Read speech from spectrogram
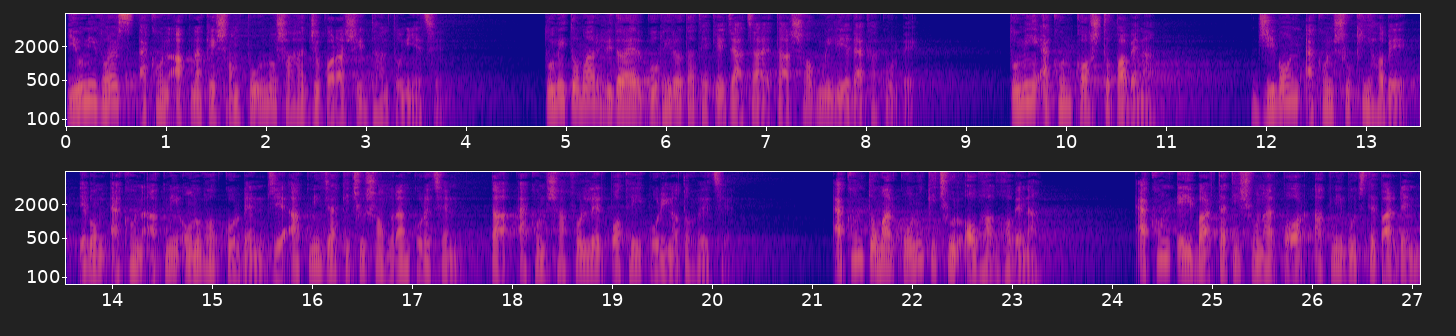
ইউনিভার্স এখন আপনাকে সম্পূর্ণ সাহায্য করার সিদ্ধান্ত নিয়েছে। তুমি তোমার হৃদয়ের গভীরতা থেকে যা চায় তা সব মিলিয়ে দেখা করবে। তুমি এখন কষ্ট পাবে না। জীবন এখন সুখী হবে এবং এখন আপনি অনুভব করবেন যে আপনি যা কিছু সংগ্রাম করেছেন তা এখন সাফল্যের পথেই পরিণত হয়েছে। এখন তোমার কোনো কিছুর অভাব হবে না। এখন এই বার্তাটি শোনার পর আপনি বুঝতে পারবেন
